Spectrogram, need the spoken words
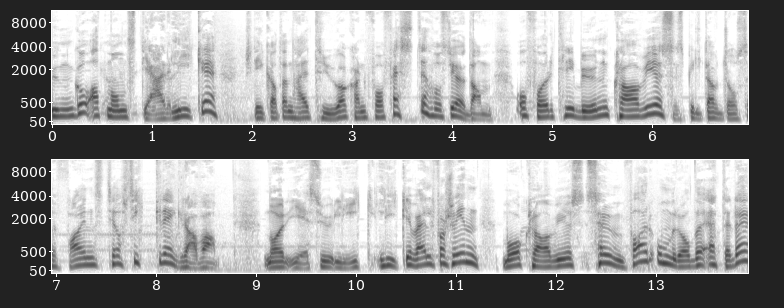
unngå at noen stjeler liket, slik at denne trua kan få feste hos jødene, og får tribunen Clavius, spilt av Joseph Fines, til å sikre grava. Når Jesu lik likevel forsvinner, må Clavius saumfare området etter det,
